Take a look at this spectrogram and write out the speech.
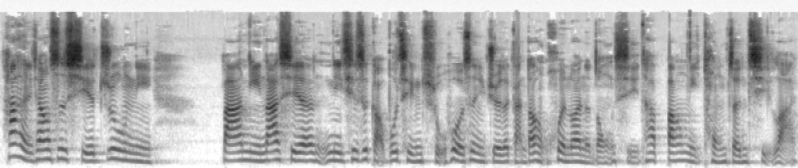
它很像是协助你把你那些你其实搞不清楚，或者是你觉得感到很混乱的东西，它帮你统整起来。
